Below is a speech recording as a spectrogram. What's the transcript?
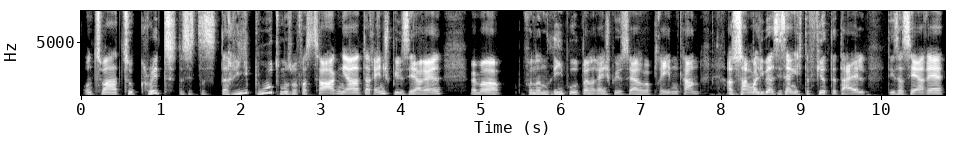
und zwar zu Crit. Das ist das, der Reboot, muss man fast sagen, ja, der Rennspielserie, wenn man von einem Reboot bei einer Rennspielserie überhaupt reden kann. Also sagen wir lieber, es ist eigentlich der vierte Teil dieser Serie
